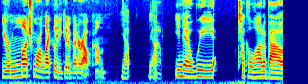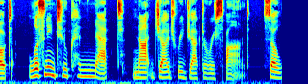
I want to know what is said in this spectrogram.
you're much more likely to get a better outcome. Yep. Yeah. You know, we talk a lot about listening to connect, not judge, reject, or respond. So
